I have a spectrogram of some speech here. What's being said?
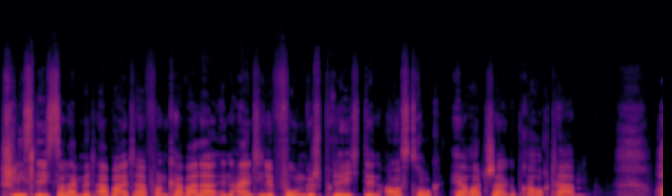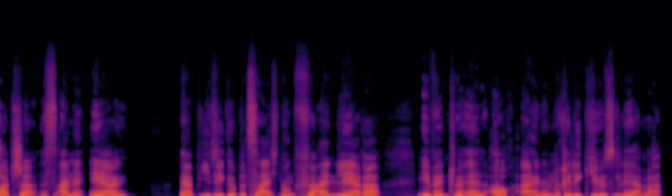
Schließlich soll ein Mitarbeiter von Kavala in einem Telefongespräch den Ausdruck Herr Hotscher gebraucht haben. Hotscher ist eine ehrerbietige Bezeichnung für einen Lehrer, eventuell auch einen religiösen Lehrer.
